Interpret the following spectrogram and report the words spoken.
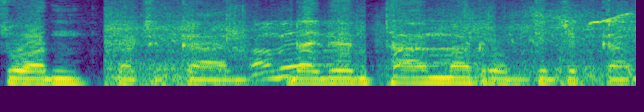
ส่วนราชการได้เดินทางมาร่วมกิจกรรม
